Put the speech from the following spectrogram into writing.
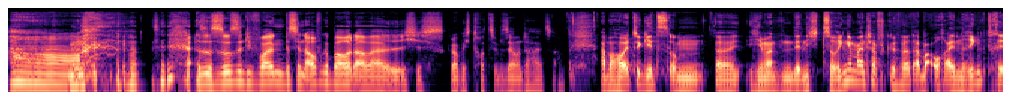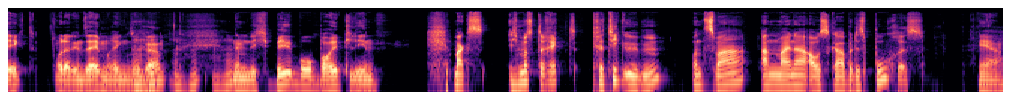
Oh. also so sind die Folgen ein bisschen aufgebaut, aber ich ist, glaube ich, trotzdem sehr unterhaltsam. Aber heute geht es um äh, jemanden, der nicht zur Ringgemeinschaft gehört, aber auch einen Ring trägt. Oder denselben Ring sogar. Mhm, mhm, mhm. Nämlich Bilbo Beutlin. Max, ich muss direkt Kritik üben und zwar an meiner Ausgabe des Buches. Ja.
